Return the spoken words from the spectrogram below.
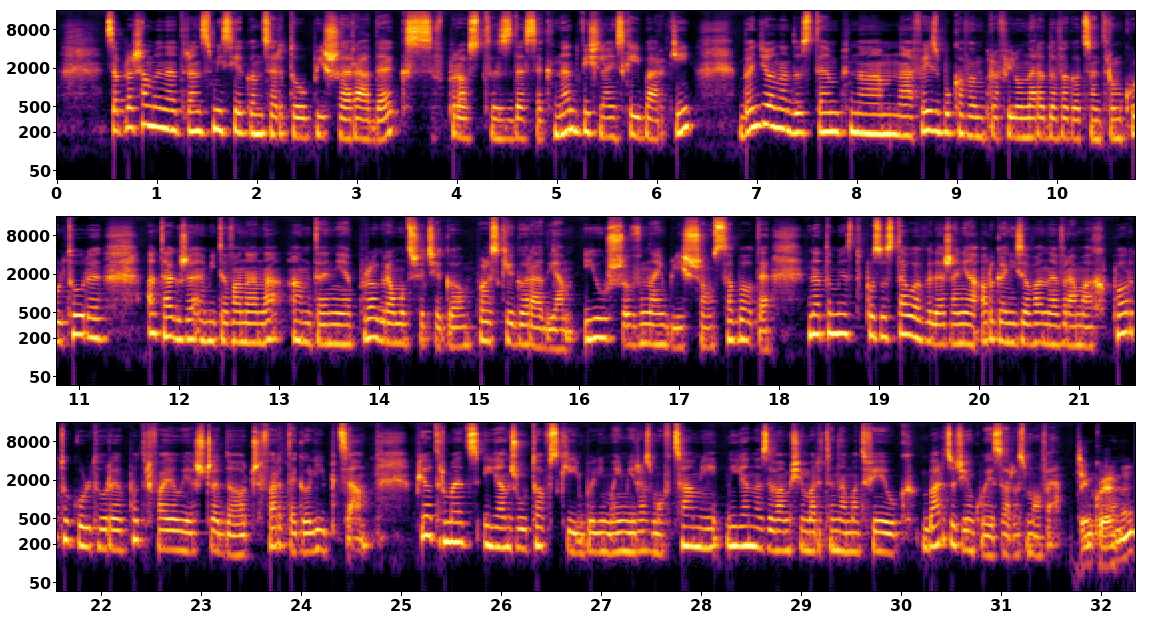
Zapraszamy na transmisję koncertu Pisze Radex wprost z desek nadwiślańskiej Barki. Będzie ona dostępna na facebookowym profilu Narodowego Centrum Kultury, a także emitowana na antenie programu trzeciego Polskiego Radia już w najbliższą sobotę. Natomiast pozostałe wydarzenia organizowane w ramach Portu Kultury potrwają jeszcze do 4 lipca. Piotr Mec i Jan Żółtowski byli moimi rozmówcami. Ja nazywam się Martyna Matwiejuk. Bardzo dziękuję za rozmowę. Dziękuję.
